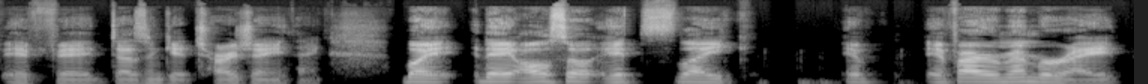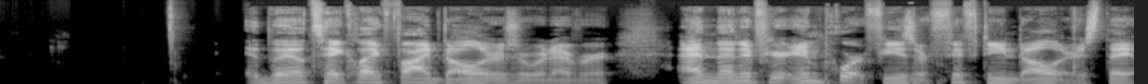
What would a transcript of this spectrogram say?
if it doesn't get charged anything. But they also it's like if if I remember right, they'll take like five dollars or whatever, and then if your import fees are fifteen dollars, they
